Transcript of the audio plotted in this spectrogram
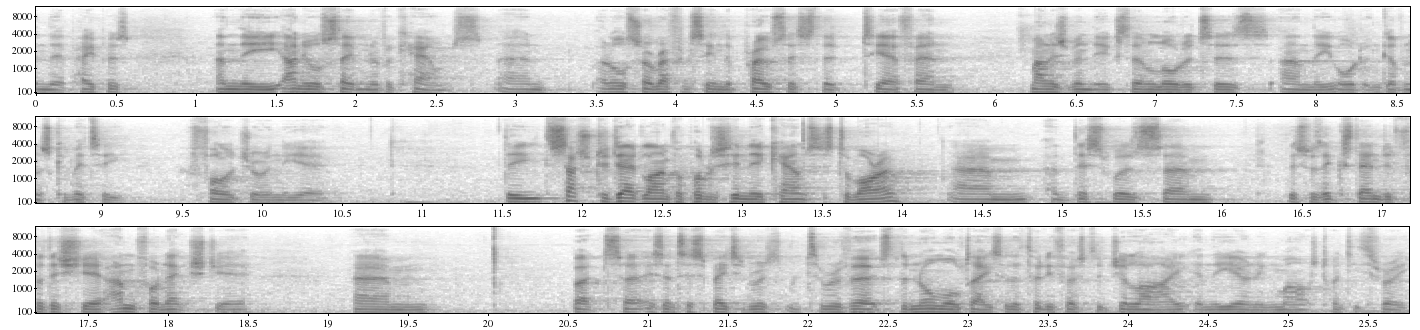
in their papers, and the annual statement of accounts. And and also referencing the process that TFN management, the external auditors and the Audit and Governance Committee followed during the year. The statutory deadline for publishing the accounts is tomorrow, um, and this was, um, this was extended for this year and for next year, um, but uh, is anticipated re to revert to the normal date of the 31st of July in the year ending March 23.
